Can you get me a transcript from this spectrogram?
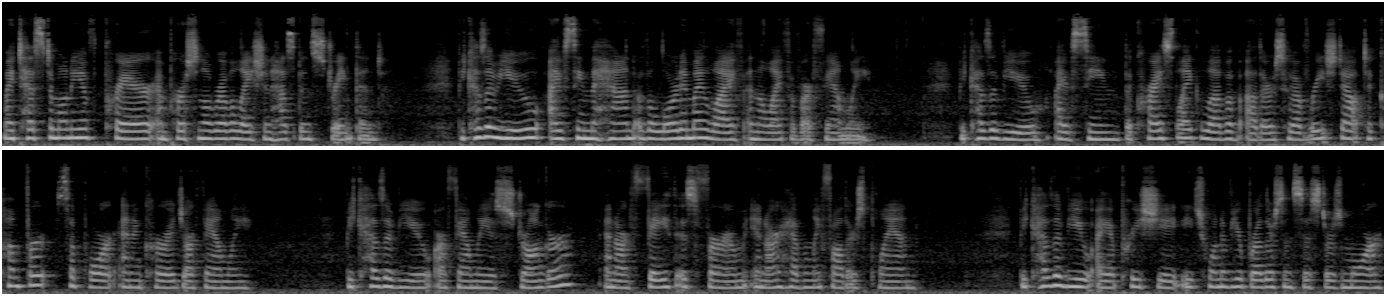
My testimony of prayer and personal revelation has been strengthened. Because of you, I've seen the hand of the Lord in my life and the life of our family. Because of you, I've seen the Christ like love of others who have reached out to comfort, support, and encourage our family. Because of you, our family is stronger and our faith is firm in our Heavenly Father's plan. Because of you, I appreciate each one of your brothers and sisters more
